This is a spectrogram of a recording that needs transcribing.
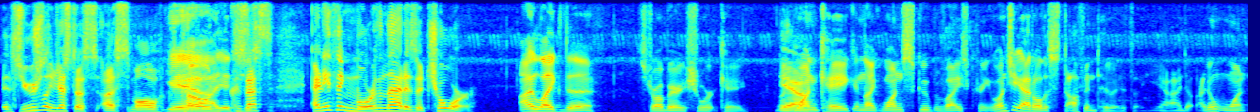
it's usually just a, a small Yeah, cone because that's anything more than that is a chore. I like the strawberry shortcake. Like Yeah. one cake and like one scoop of ice cream. Once you add all the stuff into it, it's like yeah, I don't, I don't want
